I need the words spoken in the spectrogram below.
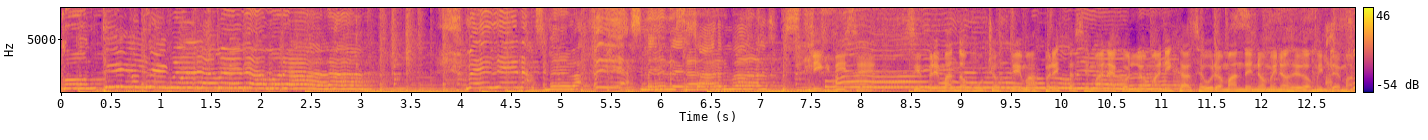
Contigo tengo el alma enamorada. Me llenas, me vacías, me desarmas. Nick dice, siempre mando muchos temas, pero esta semana con lo maneja seguro mande no menos de 2000 temas.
